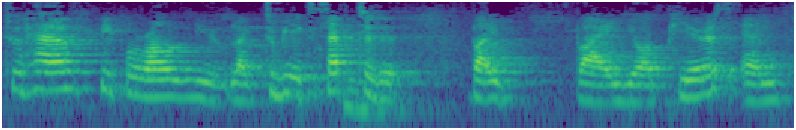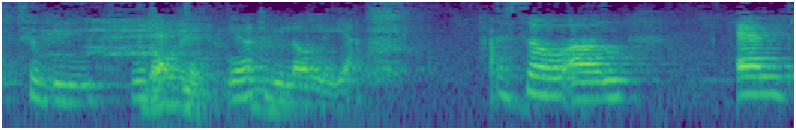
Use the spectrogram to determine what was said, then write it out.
to have people around you, like to be accepted by by your peers and to be rejected, lonely. you know, to be lonely, yeah. So, um, and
